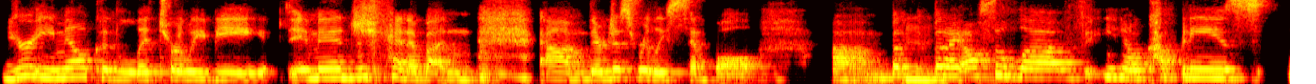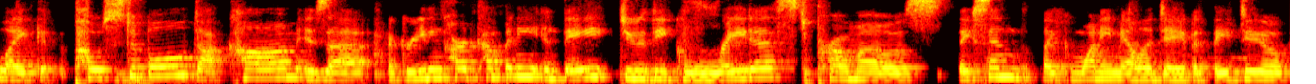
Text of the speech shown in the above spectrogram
your email could literally be image and a button. Um, they're just really simple. Um, but mm. but I also love you know companies like Postable.com is a, a greeting card company, and they do the greatest promos. They send like one email a day, but they do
